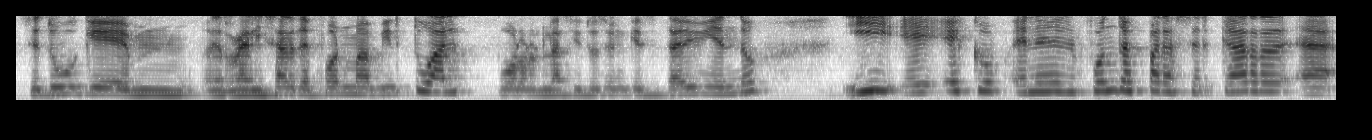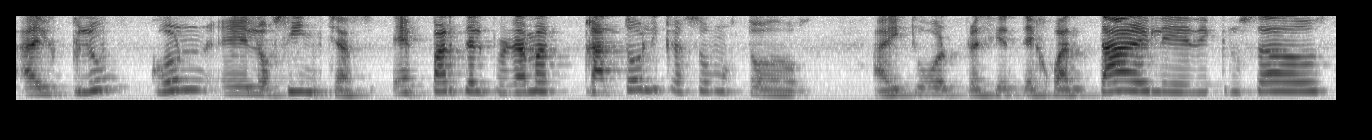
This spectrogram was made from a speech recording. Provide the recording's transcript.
se tuvo que mm, realizar de forma virtual por la situación que se está viviendo, y eh, es, en el fondo es para acercar al club con eh, los hinchas, es parte del programa Católica Somos Todos. Ahí estuvo el presidente Juan Tagle de Cruzados,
